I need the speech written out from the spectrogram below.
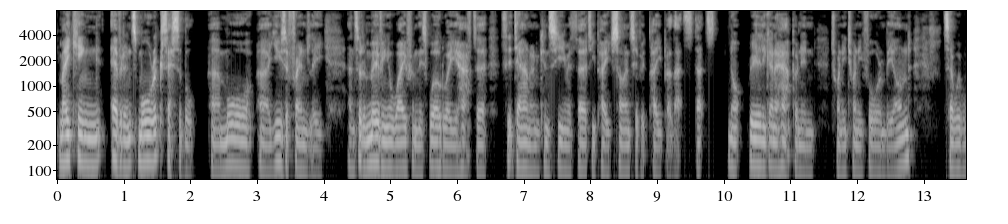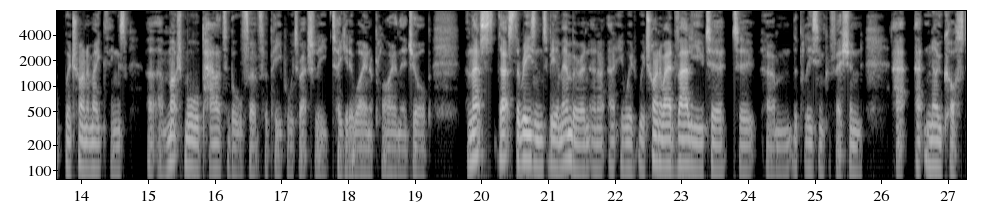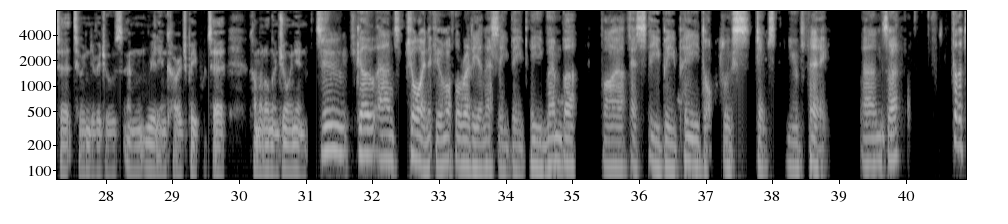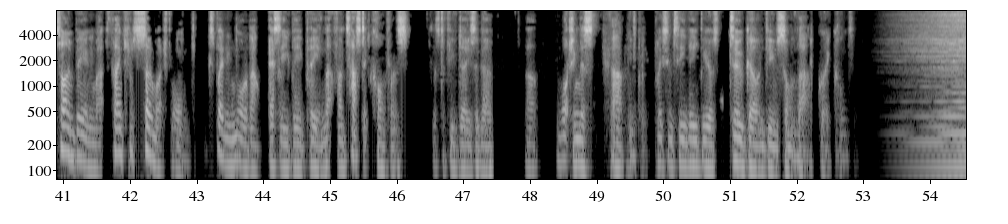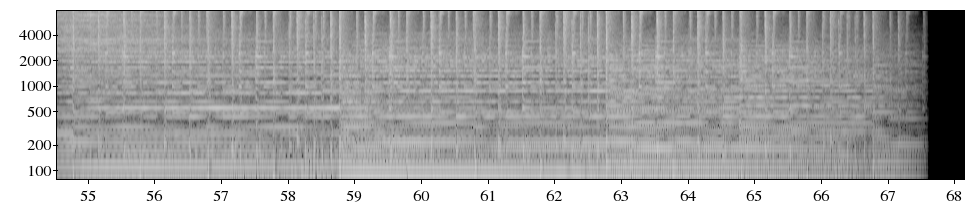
making evidence more accessible, uh, more uh, user friendly, and sort of moving away from this world where you have to sit down and consume a thirty page scientific paper. That's that's not really going to happen in 2024 and beyond. So we're, we're trying to make things uh, much more palatable for, for people to actually take it away and apply in their job and that's that's the reason to be a member and, and uh, we're, we're trying to add value to to um, the policing profession at, at no cost to, to individuals and really encourage people to come along and join in. Do go and join if you're not already an SEBP member via sebp.police.uk. And uh, for the time being, Matt, thank you so much for explaining more about SEBP and that fantastic conference just a few days ago. Uh, watching this uh, policing TV viewers do go and view some of that great content.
